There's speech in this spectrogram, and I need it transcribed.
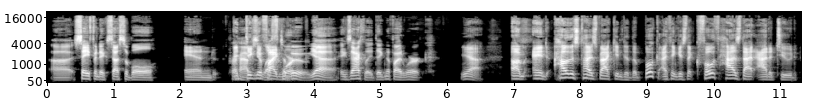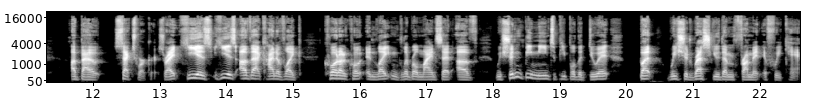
uh, safe and accessible, and perhaps and dignified work. Yeah, exactly, dignified work. Yeah. Um, and how this ties back into the book, I think, is that Kvothe has that attitude about sex workers, right? He is he is of that kind of like quote unquote enlightened liberal mindset of we shouldn't be mean to people that do it, but we should rescue them from it if we can.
